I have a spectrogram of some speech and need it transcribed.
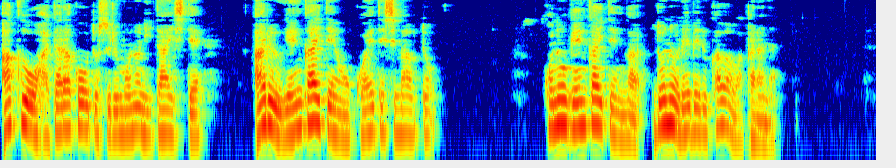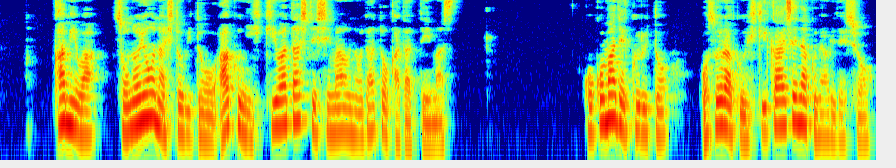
悪を働こうとする者に対して、ある限界点を超えてしまうと、この限界点がどのレベルかはわからない。神はそのような人々を悪に引き渡してしまうのだと語っています。ここまで来るとおそらく引き返せなくなるでしょ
